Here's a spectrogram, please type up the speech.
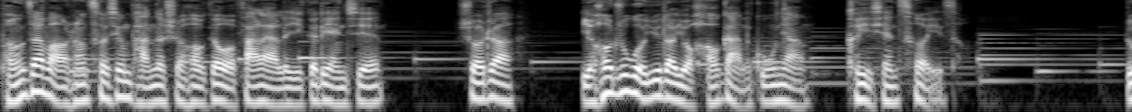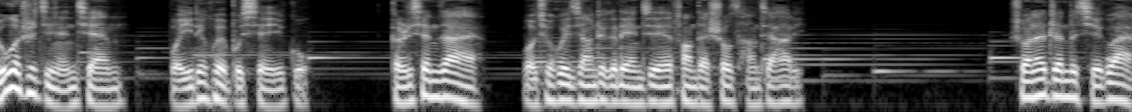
朋友在网上测星盘的时候，给我发来了一个链接，说着以后如果遇到有好感的姑娘，可以先测一测。如果是几年前，我一定会不屑一顾，可是现在我却会将这个链接放在收藏夹里。说来真的奇怪，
